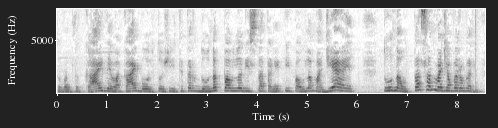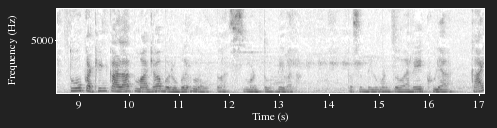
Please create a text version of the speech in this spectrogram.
तो म्हणतो काय देवा काय बोलतोस? इथे तर दोनच पावलं दिसतात आणि ती पावलं माझी आहेत. तू नव्हतास माझ्या बरोबर. तू कठीण काळात माझ्या बरोबर नव्हतास म्हणतो देवाला. तसं देव म्हणतो अरे खुळ्या काय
